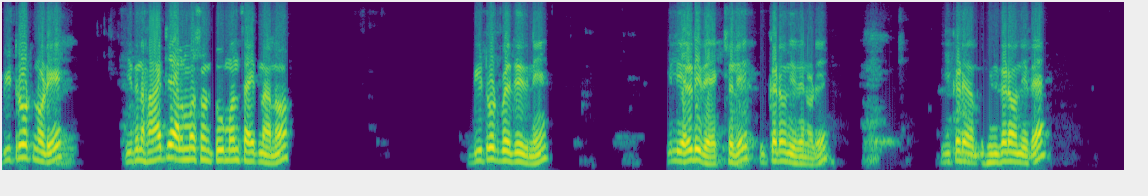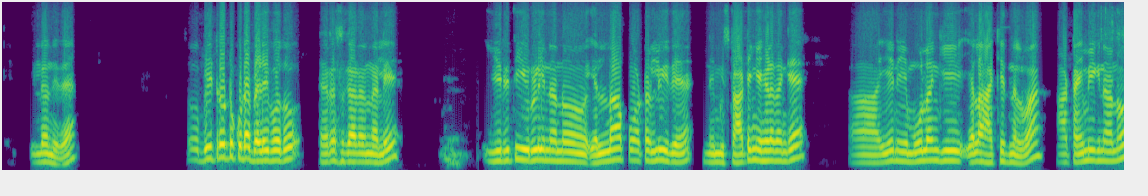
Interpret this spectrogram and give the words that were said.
ಬೀಟ್ರೂಟ್ ನೋಡಿ. ಇದನ್ನ ಹಾಕಿ ಆಲ್ಮೋಸ್ಟ್ ಒಂದು ಟೂ ಮಂತ್ಸ್ ಆಯ್ತು ನಾನು. ಬೀಟ್ರೂಟ್ ಬೆಳೆದಿದ್ದೀನಿ. ಇಲ್ಲಿ ಎರಡಿದೆ ಆಕ್ಚುಲಿ ಈ ಕಡೆ ಒಂದಿದೆ ನೋಡಿ. ಈ ಕಡೆ ಹಿಂದ್ಗಡೆ ಒಂದಿದೆ. ಇಲ್ಲೊಂದಿದೆ. ಸೊ ಬೀಟ್ರೂಟ್ ಕೂಡ ಬೆಳಿಬೋದು ಟೆರೆಸ್ ಗಾರ್ಡನ್ ಅಲ್ಲಿ. ಈ ರೀತಿ ಈರುಳ್ಳಿ ನಾನು ಎಲ್ಲಾ ಪಾಟ್ ಅಲ್ಲೂ ಇದೆ. ನಿಮ್ಗೆ ಸ್ಟಾರ್ಟಿಂಗ್ ಹೇಳ್ದಂಗೆ ಏನು ಈ ಮೂಲಂಗಿ ಎಲ್ಲ ಹಾಕಿದ್ನಲ್ವಾ? ಆ ಟೈಮಿಗೆ ನಾನು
